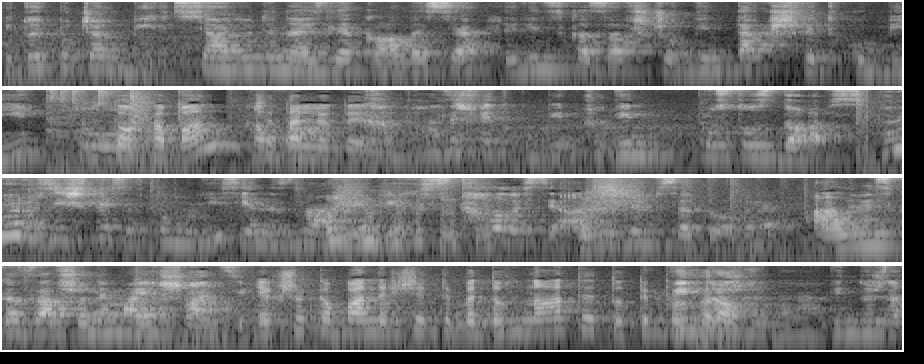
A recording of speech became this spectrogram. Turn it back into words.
і той почав бігти. Ця людина злякалася. Він сказав, що він так швидко біг. то- Хто кабан чи та людина? Кабан швидко біг, він просто здався. Вони розійшлися в тому лісі, я не знаю, як, як сталося, але з ним все добре. Але він сказав, що немає шансів. Якщо кабан рішить тебе догнати, то ти він програв. дожене, Він дуже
